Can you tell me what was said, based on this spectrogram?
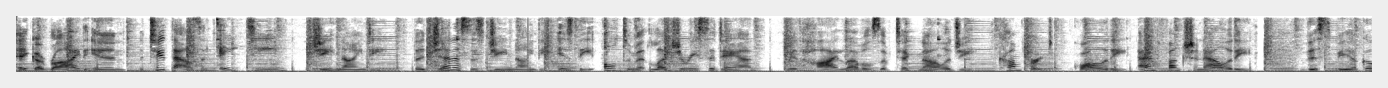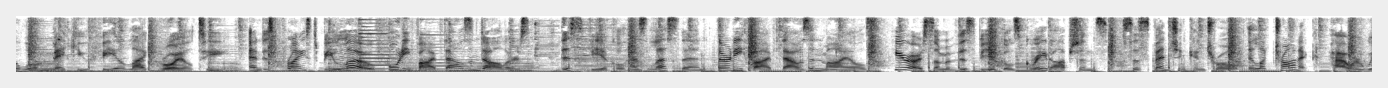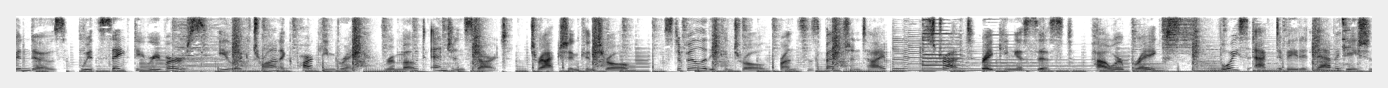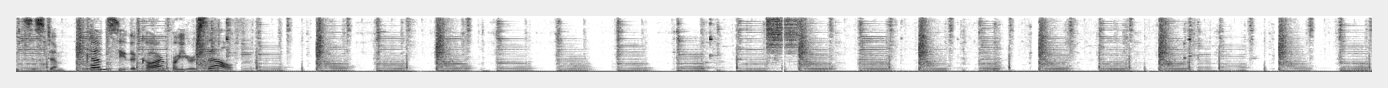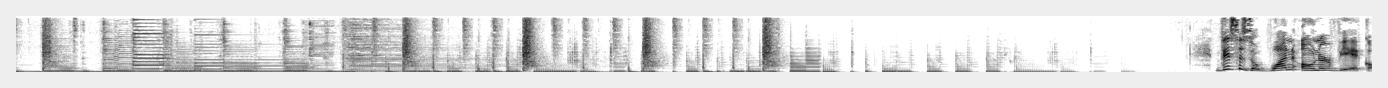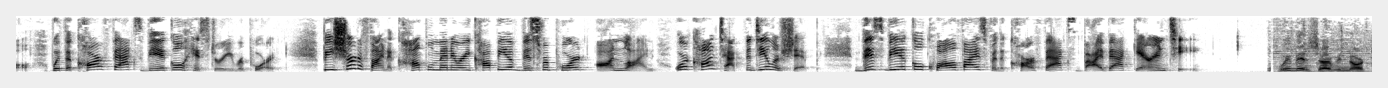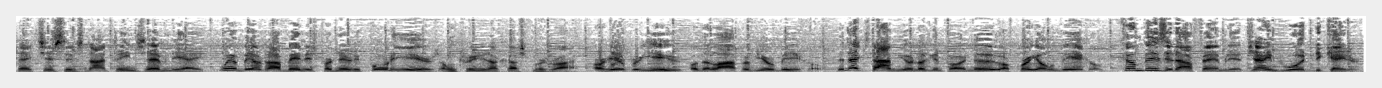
Take a ride in the 2018 G90. The Genesis G90 is the ultimate luxury sedan with high levels of technology, comfort, quality, and functionality. This vehicle will make you feel like royalty and is priced below $45,000. This vehicle has less than 35,000 miles. Here are some of this vehicle's great options. Suspension control, electronic, power windows with safety reverse, electronic parking brake, remote engine start, traction control, stability control, front suspension type, strut, braking assist, power brakes, voice activated navigation system. Come see the car for yourself. This is a one owner vehicle with a Carfax Vehicle History Report. Be sure to find a complimentary copy of this report online or contact the dealership. This vehicle qualifies for the Carfax Buyback Guarantee. We've been serving North Texas since 1978. We've built our business for nearly 40 years on treating our customers right. Are here for you for the life of your vehicle. The next time you're looking for a new or pre-owned vehicle, come visit our family at James Wood Decatur.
